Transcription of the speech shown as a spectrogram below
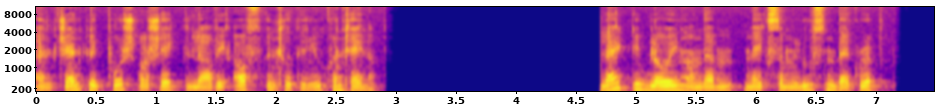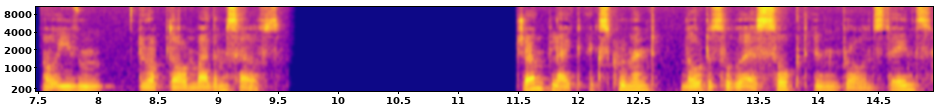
and gently push or shake the larvae off into the new container. Lightly blowing on them makes them loosen their grip or even drop down by themselves. Junk like excrement, noticeable as soaked in brown stains,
